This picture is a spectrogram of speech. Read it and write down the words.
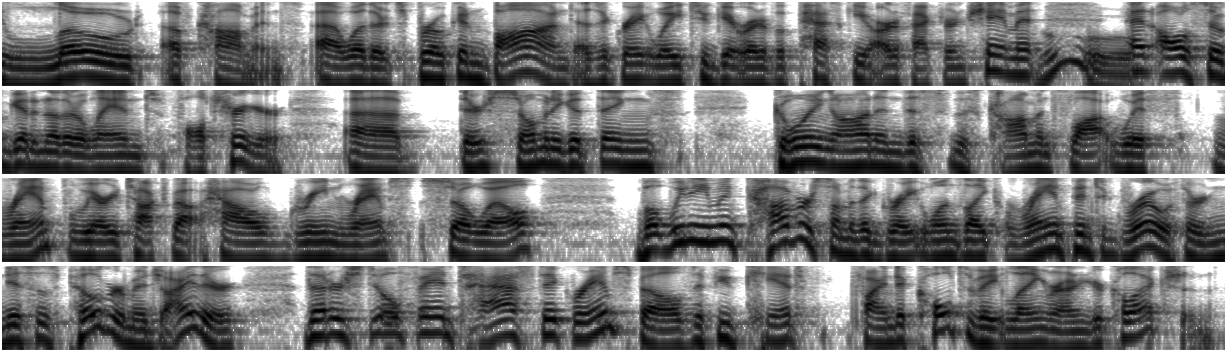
a load of commons, uh, whether it's Broken Bond as a great way to get rid of a pesky artifact or enchantment, Ooh. and also get another landfall trigger. Uh, there's so many good things going on in this this common slot with ramp. We already talked about how green ramps so well. But we didn't even cover some of the great ones like Rampant Growth or Nissa's Pilgrimage either, that are still fantastic ramp spells if you can't find a Cultivate laying around your collection.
